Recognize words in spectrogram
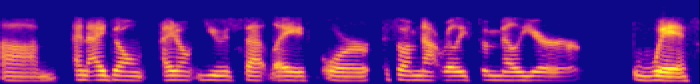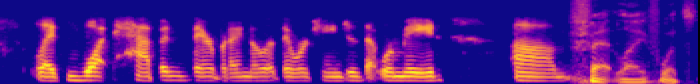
um, and I don't I don't use FetLife or so I'm not really familiar with like what happened there, but I know that there were changes that were made. Um, Fat Life. What's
